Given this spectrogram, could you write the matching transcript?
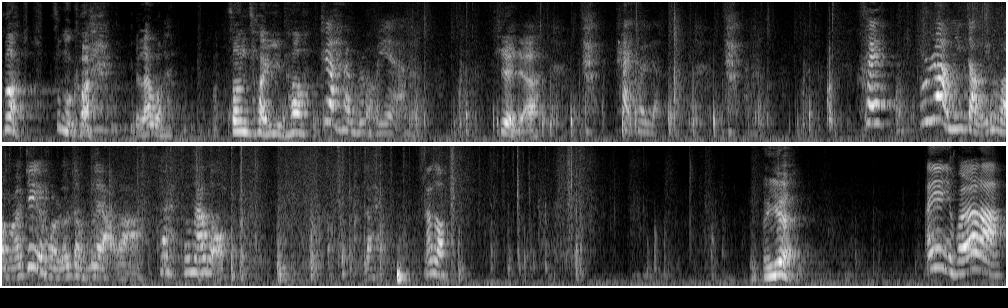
呵，这么快，来我来，三菜一汤，这还不容易？谢谢啊。太客气了。嘿，不是让你等一会儿吗？这会儿都等不了了，快都拿走。来，拿走。阿姨，阿姨，你回来了？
